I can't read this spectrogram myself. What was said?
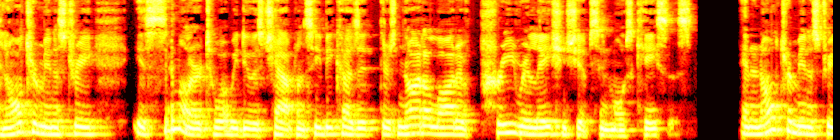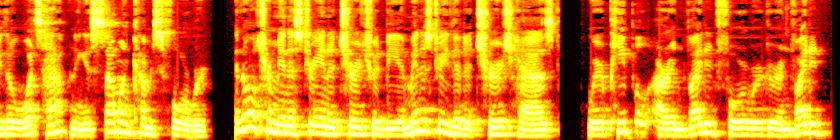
an altar ministry is similar to what we do as chaplaincy because it, there's not a lot of pre relationships in most cases. In an altar ministry, though, what's happening is someone comes forward. An altar ministry in a church would be a ministry that a church has where people are invited forward or invited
